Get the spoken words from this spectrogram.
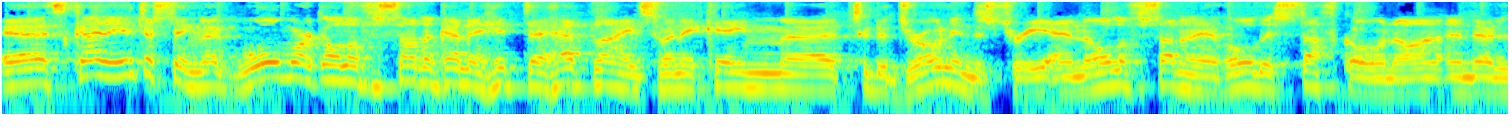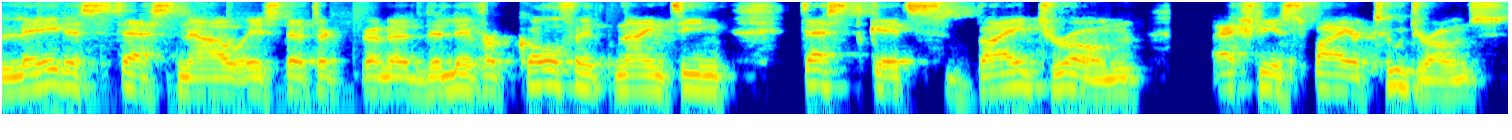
Yeah, it's kind of interesting. Like Walmart, all of a sudden, kind of hit the headlines when it came uh, to the drone industry, and all of a sudden, they have all this stuff going on. And their latest test now is that they're going to deliver COVID nineteen test kits by drone, actually Inspire two drones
